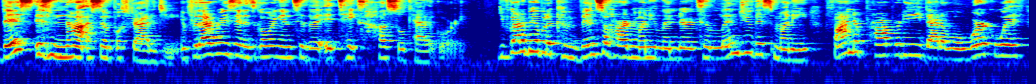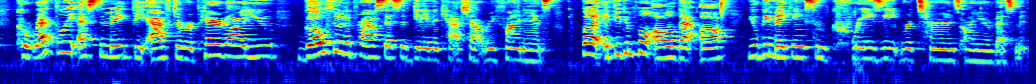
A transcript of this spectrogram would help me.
This is not a simple strategy, and for that reason, it's going into the it takes hustle category. You've got to be able to convince a hard money lender to lend you this money, find a property that it will work with, correctly estimate the after repair value, go through the process of getting the cash out refinance. But if you can pull all of that off, you'll be making some crazy returns on your investment.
